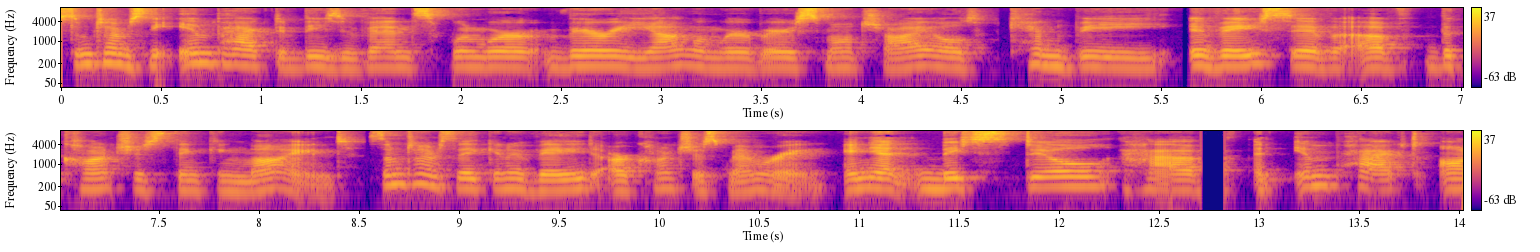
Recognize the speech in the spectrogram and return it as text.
sometimes the impact of these events when we're very young, when we're a very small child, can be evasive of the conscious thinking mind. Sometimes they can evade our conscious memory, and yet they still have an impact on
